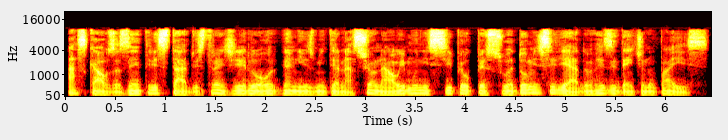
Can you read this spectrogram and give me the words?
As causas entre Estado estrangeiro ou organismo internacional e município ou pessoa domiciliada ou residente no país.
